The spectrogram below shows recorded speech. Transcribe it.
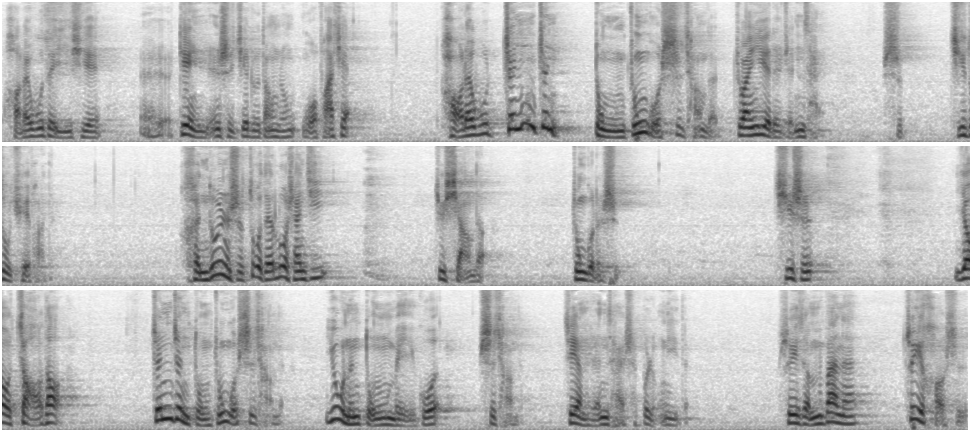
好莱坞的一些呃电影人士接触当中，我发现，好莱坞真正懂中国市场的专业的人才是极度缺乏的。很多人是坐在洛杉矶就想到中国的事，其实要找到真正懂中国市场的，又能懂美国。市场的这样的人才是不容易的，所以怎么办呢？最好是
